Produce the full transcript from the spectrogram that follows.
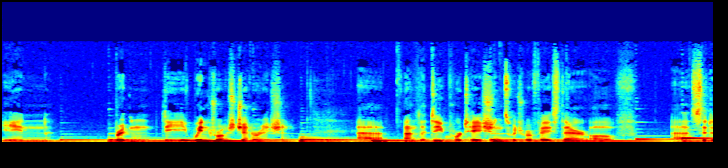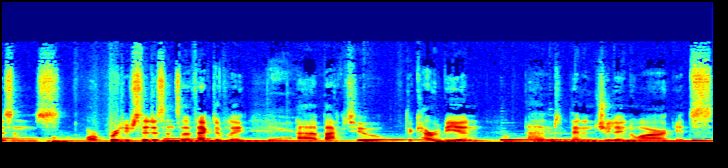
in Britain the Windrush generation uh, and the deportations which were faced there of uh, citizens or British citizens effectively Yeah. uh, back to the Caribbean, and then in Gilets Noir, it's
